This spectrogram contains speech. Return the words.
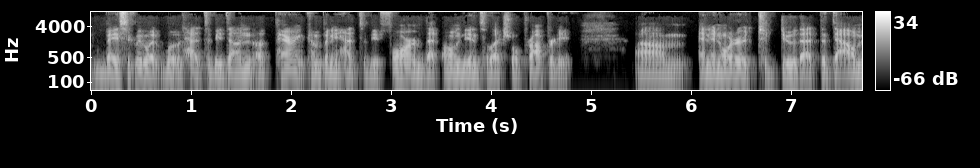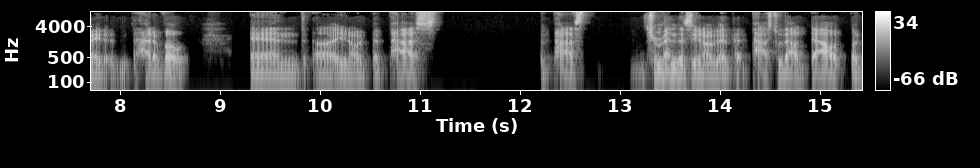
basically what, what had to be done a parent company had to be formed that owned the intellectual property. Um, and in order to do that the dao made it had a vote. And uh, you know it passed it passed tremendous you know it passed without doubt but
